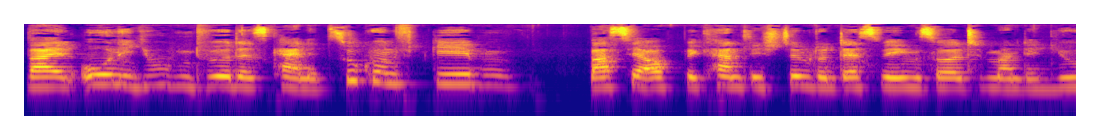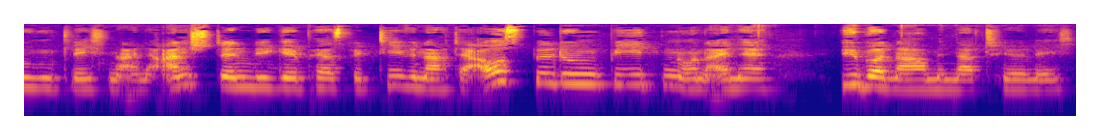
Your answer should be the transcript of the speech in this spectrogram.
weil ohne Jugend würde es keine Zukunft geben, was ja auch bekanntlich stimmt. Und deswegen sollte man den Jugendlichen eine anständige Perspektive nach der Ausbildung bieten und eine Übernahme natürlich.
